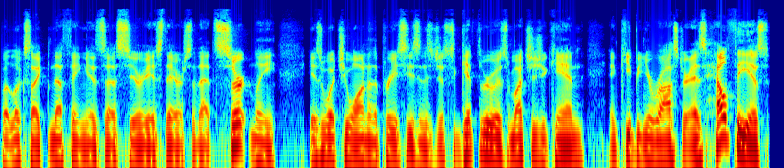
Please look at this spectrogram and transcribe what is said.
but looks like nothing is uh, serious there. So that certainly is what you want in the preseason is just to get through as much as you can and keeping your roster as healthy as,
